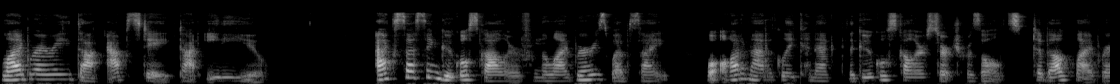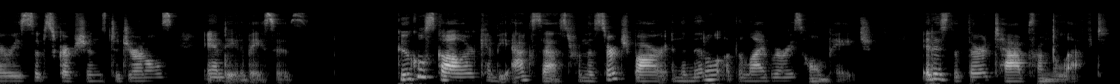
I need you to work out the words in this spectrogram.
library.appstate.edu. Accessing Google Scholar from the library's website will automatically connect the Google Scholar search results to Belk Library's subscriptions to journals and databases. Google Scholar can be accessed from the search bar in the middle of the library's homepage. It is the third tab from the left.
